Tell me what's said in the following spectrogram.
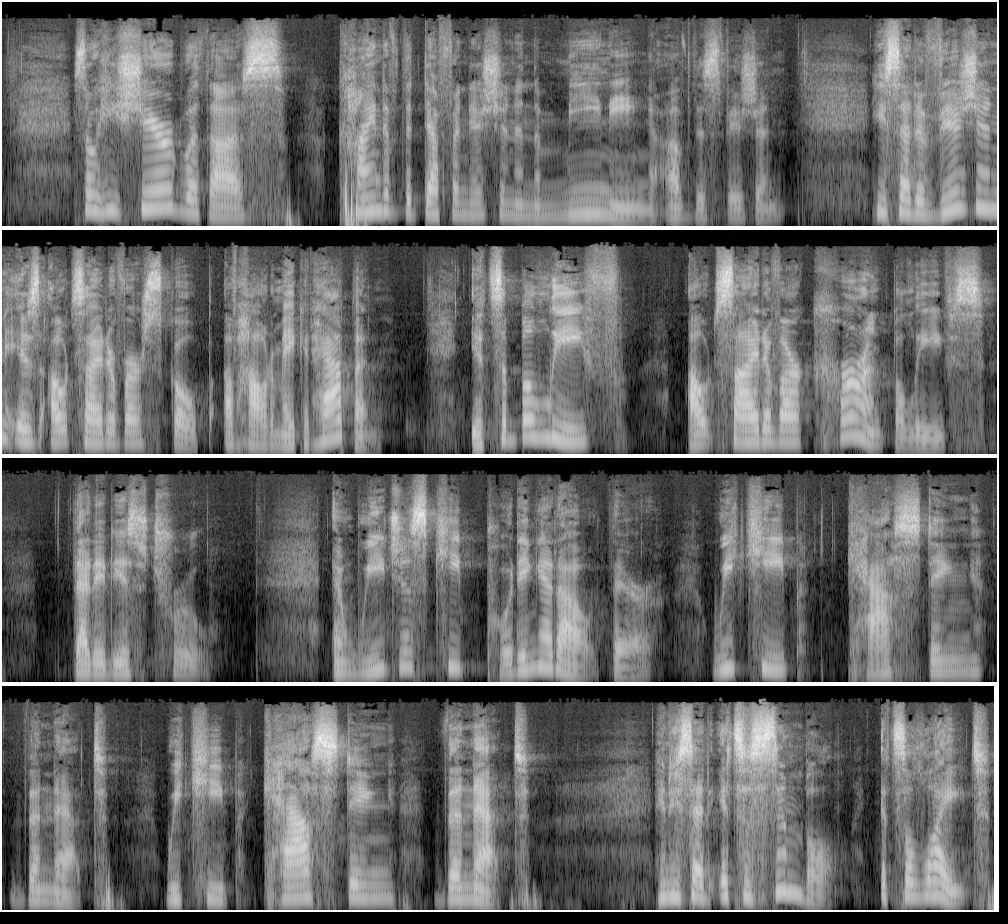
So he shared with us kind of the definition and the meaning of this vision. He said, A vision is outside of our scope of how to make it happen. It's a belief outside of our current beliefs that it is true. And we just keep putting it out there. We keep casting the net. We keep casting the net. And he said, It's a symbol, it's a light,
